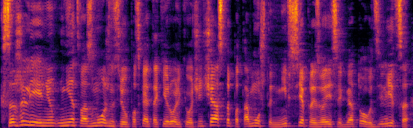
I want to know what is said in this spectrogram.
К сожалению, нет возможности выпускать такие ролики очень часто, потому что не все производители готовы делиться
